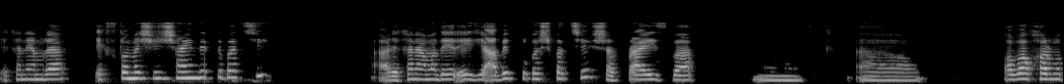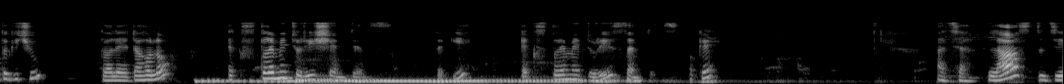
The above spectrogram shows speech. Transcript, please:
এখানে আমরা এক্সক্লামেশন সাইন দেখতে পাচ্ছি, আর এখানে আমাদের এই যে আবেগ প্রকাশ পাচ্ছে সারপ্রাইজ বা অবাক হওয়ার মতো কিছু তাহলে এটা হলো এক্সক্লেমেটরি সেন্টেন্স এটা কি? এক্সক্লেমেটরি সেন্টেন্স ওকে আচ্ছা লাস্ট যে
